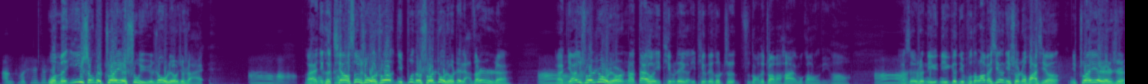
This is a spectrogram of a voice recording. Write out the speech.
啊，不是，就是我们医生的专业术语，肉瘤就是癌。啊。哎，你可千万，所以说我说你不能说肉瘤这俩字儿的。啊。哎，你要一说肉瘤，那大夫一听这个，一听这都直脑袋抓把汗。我告诉你啊。啊。所以说你你跟你普通老百姓你说这话行，你专业人士。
